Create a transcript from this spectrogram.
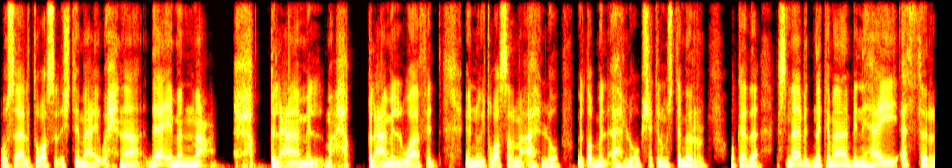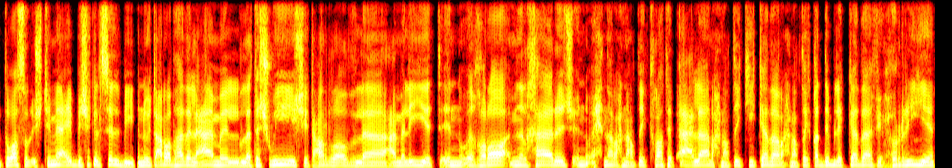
وسائل التواصل الاجتماعي. وإحنا دائما مع حق العامل مع حق العامل الوافد إنه يتواصل مع أهله ويطمن أهله بشكل مستمر وكذا. بس ما بدنا كمان بالنهاية يأثر التواصل الاجتماعي بشكل سلبي إنه يتعرض هذا العامل لتشويش يتعرض لعملية إنه إغراء من الخارج إنه إحنا رح نعطيك راتب أعلى رح نعطيك كذا رح نعطيك قدم لك كذا في حرية.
